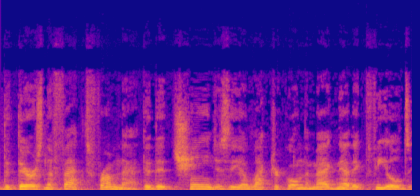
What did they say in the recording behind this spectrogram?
that there's an effect from that, that it changes the electrical and the magnetic fields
